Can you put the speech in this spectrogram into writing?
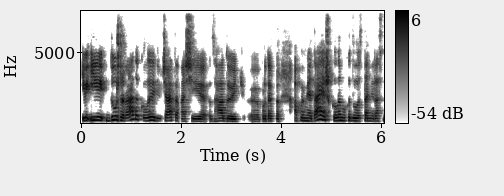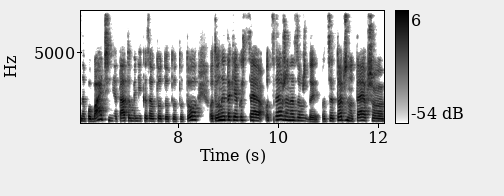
І і дуже рада, коли дівчата наші згадують е, про те, що а пам'ятаєш, коли ми ходили останній раз на побачення, тато мені казав то-то, то-то, то. От вони так якось це, оце вже назавжди. Оце точно те, що,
